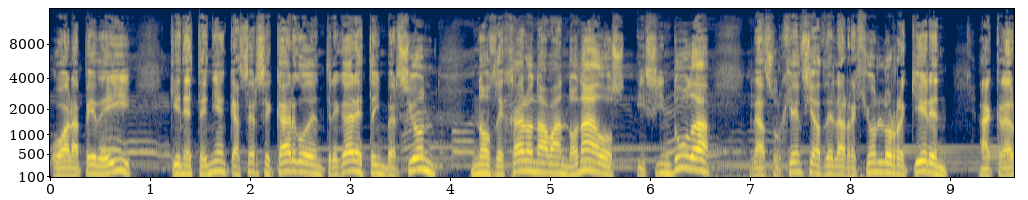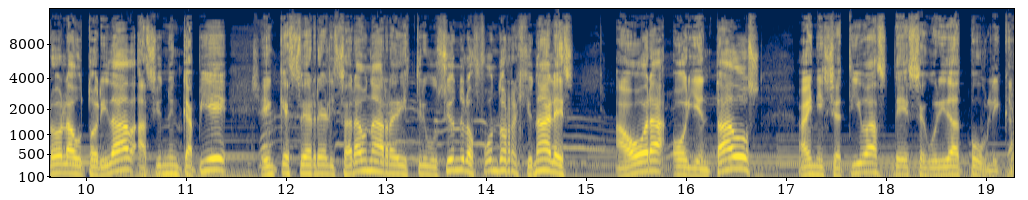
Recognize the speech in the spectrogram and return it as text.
o a la PDI, quienes tenían que hacerse cargo de entregar esta inversión, nos dejaron abandonados y sin duda las urgencias de la región lo requieren, aclaró la autoridad haciendo hincapié en que se realizará una redistribución de los fondos regionales, ahora orientados a iniciativas de seguridad pública.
